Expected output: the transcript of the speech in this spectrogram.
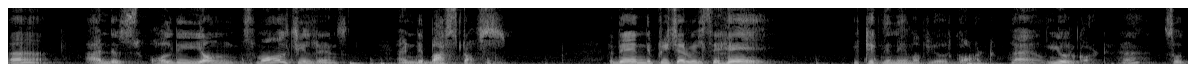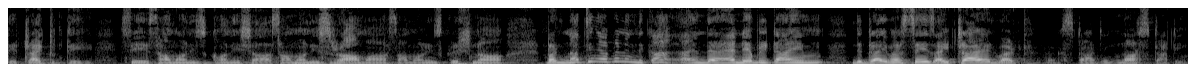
uh, and this, all the young, small children, and the bus stops. Then the preacher will say, Hey, you take the name of your God, huh? your God. Huh? So they try to take, say someone is Ganesha, someone is Rama, someone is Krishna, but nothing happened in the car. And, the, and every time the driver says, I tried, but starting, not starting.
